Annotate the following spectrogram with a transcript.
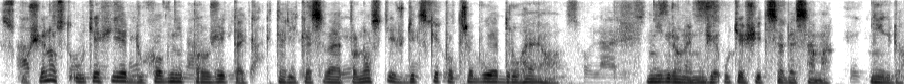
Zkušenost útěchy je duchovní prožitek, který ke své plnosti vždycky potřebuje druhého. Nikdo nemůže utěšit sebe sama. Nikdo.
